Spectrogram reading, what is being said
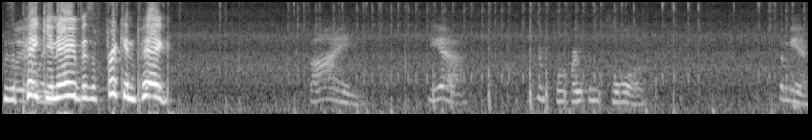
There's a Wait, pig, you wait. know? There's a freaking pig. Fine. Yeah. Your broken sword. Come here.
